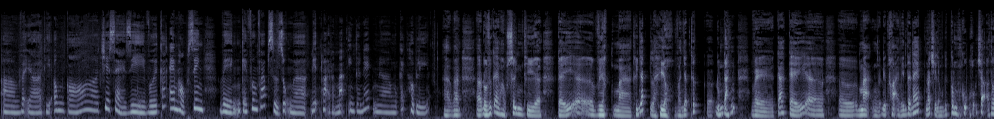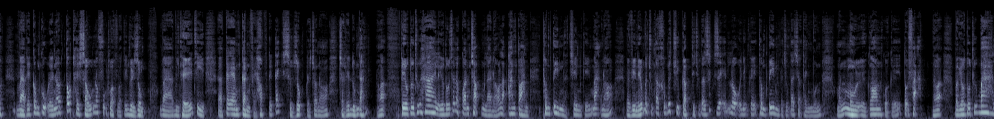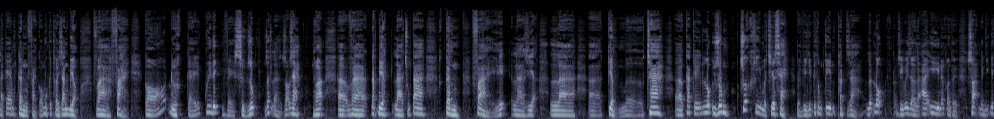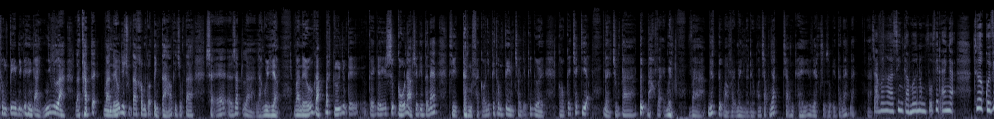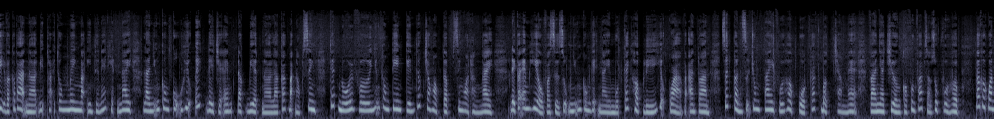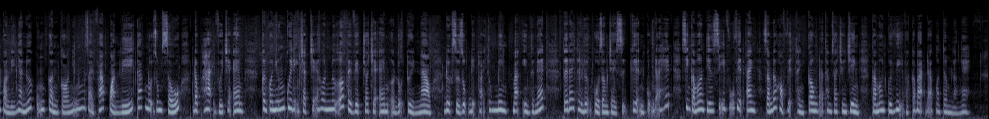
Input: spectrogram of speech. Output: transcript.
À, vậy thì ông có chia sẻ gì với các em học sinh về những cái phương pháp sử dụng điện thoại và mạng internet một cách hợp lý? À, vâng, à, đối với các em học sinh thì cái việc mà thứ nhất là hiểu và nhận thức đúng đắn về các cái uh, uh, mạng điện thoại và internet nó chỉ là một cái công cụ hỗ trợ thôi và cái công cụ đấy nó tốt hay xấu nó phụ thuộc vào cái người dùng và vì thế thì uh, các em cần phải học cái cách sử dụng để cho nó trở nên đúng đắn đúng không ạ? Cái yếu tố thứ hai là yếu tố rất là quan trọng là đó là an toàn thông tin ở trên cái mạng đó. Bởi vì nếu mà chúng ta không biết truy cập thì chúng ta rất dễ lộ những cái thông tin và chúng ta trở thành món món mồi ngon của cái tội phạm đúng không ạ? Và yếu tố thứ ba là các em cần phải có một cái thời gian biểu và phải có được cái quy định về sử dụng rất là rõ ràng đúng không ạ. À, và đặc biệt là chúng ta cần phải là gì ạ? Là à, kiểm ờ, tra à, các cái nội dung trước khi mà chia sẻ bởi vì những cái thông tin thật giả lẫn lộn thậm chí bây giờ là AI nó còn thể soạn được những cái thông tin những cái hình ảnh như là là thật đấy và ừ. nếu như chúng ta không có tỉnh táo thì chúng ta sẽ rất là là nguy hiểm và nếu gặp bất cứ những cái cái cái sự cố nào trên internet thì cần phải có những cái thông tin cho những cái người có cái trách nhiệm để chúng ta tự bảo vệ mình và biết tự bảo vệ mình là điều quan trọng nhất trong cái việc sử dụng internet này. Dạ vâng, à, xin cảm ơn ông Vũ Việt Anh ạ. Thưa quý vị và các bạn, à, điện thoại thông minh, mạng internet hiện nay là những công cụ hữu ích để trẻ em, đặc biệt à, là các bạn học sinh kết nối với những thông tin kiến thức trong học tập, sinh hoạt hàng ngày. Để các em hiểu và sử dụng những công nghệ này một cách hợp lý, hiệu quả và an toàn, rất cần sự chung tay phối hợp của các bậc cha mẹ và nhà trường có phương pháp giáo dục phù hợp. Các cơ quan quản lý nhà nước cũng cần có những giải pháp quản lý các nội dung xấu, độc hại với trẻ em. Cần có những quy định chặt chẽ hơn nữa về việc cho trẻ trẻ em ở độ tuổi nào được sử dụng điện thoại thông minh, mạng Internet. Tới đây thời lượng của dòng chảy sự kiện cũng đã hết. Xin cảm ơn tiến sĩ Vũ Việt Anh, Giám đốc Học viện Thành Công đã tham gia chương trình. Cảm ơn quý vị và các bạn đã quan tâm lắng nghe.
